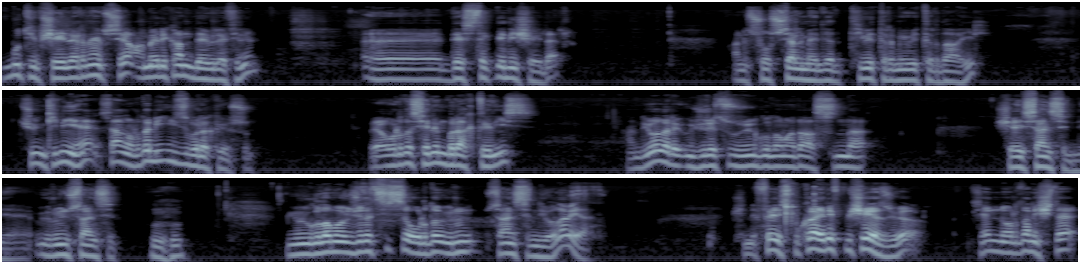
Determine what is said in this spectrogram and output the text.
bu tip şeylerin hepsi Amerikan devletinin eee, desteklediği şeyler. Hani sosyal medya, Twitter, Twitter dahil. Çünkü niye? Sen orada bir iz bırakıyorsun. Ve orada senin bıraktığın iz hani diyorlar ya ücretsiz uygulamada aslında şey sensin diye, ürün sensin. Hı hı. Bir uygulama ücretsizse orada ürün sensin diyorlar ya. Şimdi Facebook'a herif bir şey yazıyor. Senin oradan işte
